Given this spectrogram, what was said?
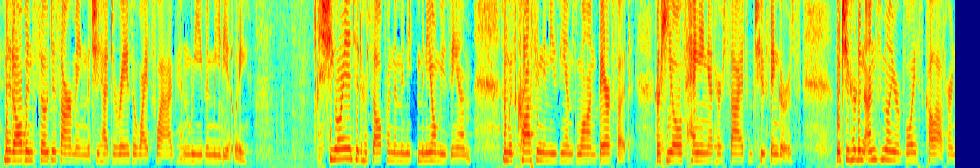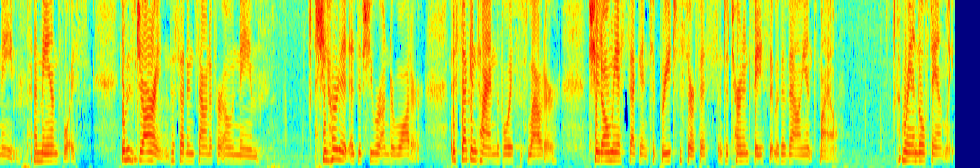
It had all been so disarming that she had to raise a white flag and leave immediately. She oriented herself from the Menil Museum and was crossing the museum's lawn barefoot, her heels hanging at her side from two fingers, when she heard an unfamiliar voice call out her name, a man's voice. It was jarring, the sudden sound of her own name. She heard it as if she were underwater. The second time, the voice was louder. She had only a second to breach the surface and to turn and face it with a valiant smile. Randall Stanley.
